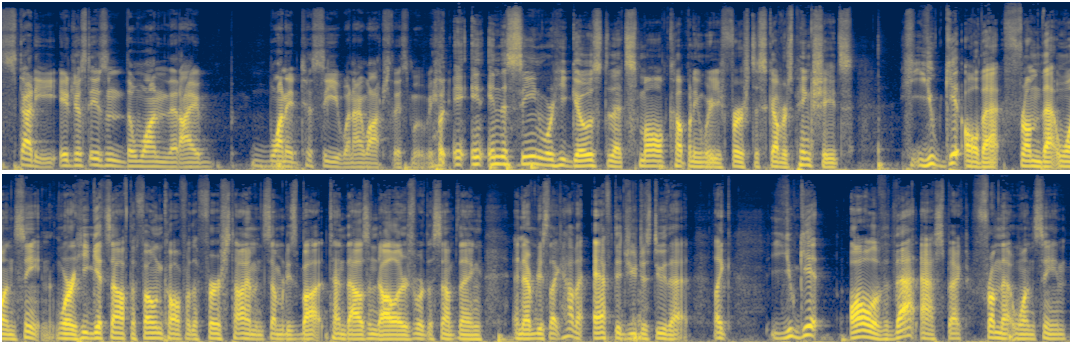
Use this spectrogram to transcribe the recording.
study. It just isn't the one that i wanted to see when i watched this movie. But in, in the scene where he goes to that small company where he first discovers pink sheets, he, you get all that from that one scene where he gets off the phone call for the first time and somebody's bought ten thousand dollars worth of something, and everybody's like, "How the f did you just do that?" Like, you get all of that aspect from that one scene.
